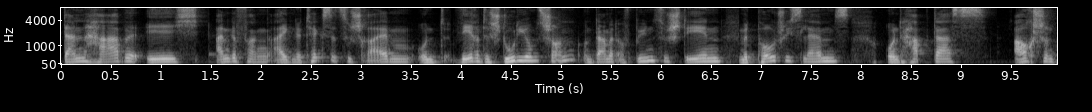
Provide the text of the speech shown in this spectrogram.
dann habe ich angefangen, eigene Texte zu schreiben und während des Studiums schon und damit auf Bühnen zu stehen mit Poetry Slams und habe das auch schon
